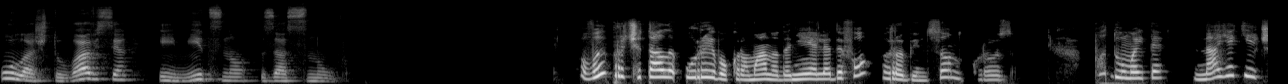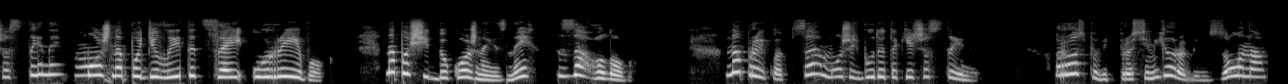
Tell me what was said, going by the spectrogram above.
улаштувався і міцно заснув. Ви прочитали уривок роману Даніеля Дефо Робінсон Крузо. Подумайте, на які частини можна поділити цей уривок. Напишіть до кожної з них заголовок. Наприклад, це можуть бути такі частини: розповідь про сім'ю Робінзона,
